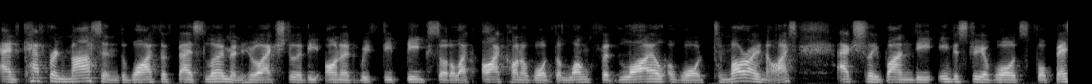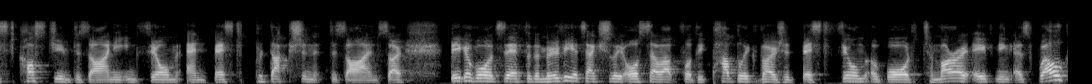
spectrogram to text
and Catherine Martin, the wife of Baz Luhrmann, who will actually be honoured with the big sort of like icon award, the Longford Lyell Award tomorrow night, actually won the industry awards for Best Costume Design in Film and Best Production Design. So big awards there for the movie. It's actually also up for the public voted Best Film Award tomorrow evening as well.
